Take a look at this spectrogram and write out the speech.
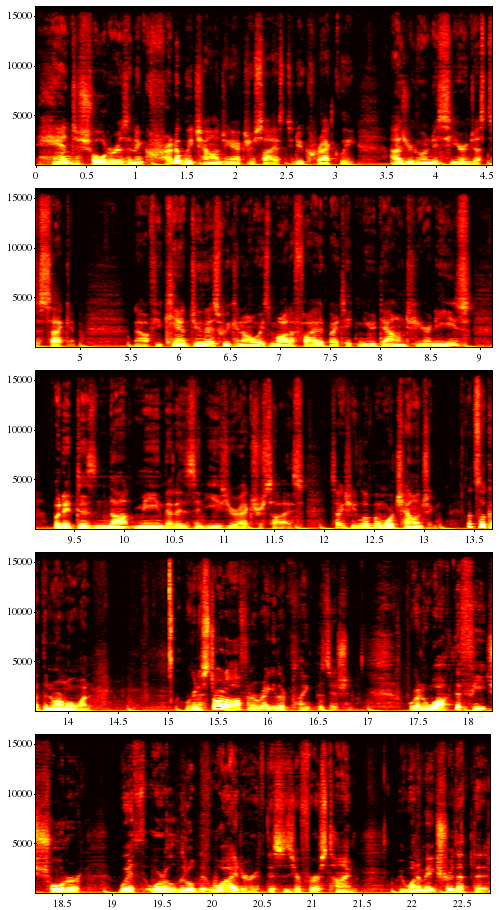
hand to shoulder is an incredibly challenging exercise to do correctly, as you're going to see here in just a second. Now, if you can't do this, we can always modify it by taking you down to your knees, but it does not mean that it is an easier exercise. It's actually a little bit more challenging. Let's look at the normal one. We're gonna start off in a regular plank position. We're gonna walk the feet shoulder width or a little bit wider if this is your first time. We wanna make sure that the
